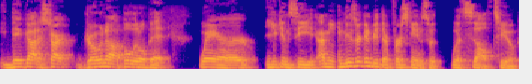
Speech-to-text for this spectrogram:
they've got to start growing up a little bit where you can see, I mean, these are going to be their first games with, with self too,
